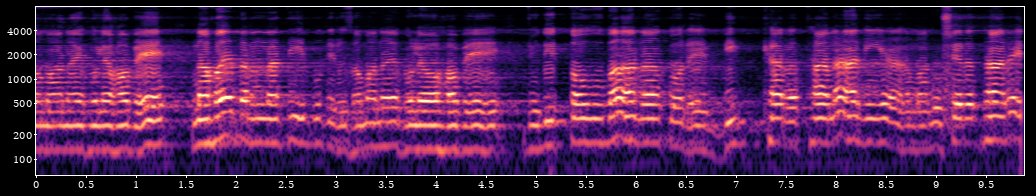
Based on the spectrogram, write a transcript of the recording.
জমানায় হলে হবে, না হয় তার নাতি পুতির জমানায় হলেও হবে। যদি তৌবা না করে ভিক্ষার থালা নিয়ে মানুষের ধারে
